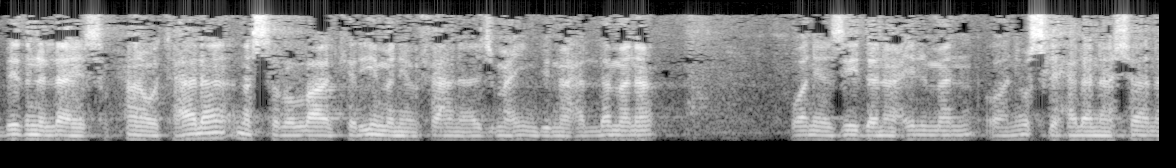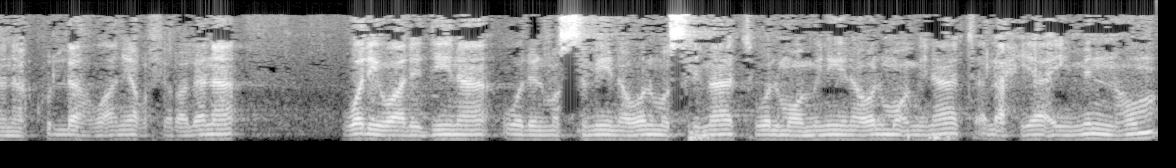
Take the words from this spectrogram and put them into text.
بإذن الله سبحانه وتعالى نسأل الله الكريم أن ينفعنا أجمعين بما علمنا وأن يزيدنا علما وأن يصلح لنا شأننا كله وأن يغفر لنا ولوالدينا وللمسلمين والمسلمات والمؤمنين والمؤمنات الأحياء منهم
